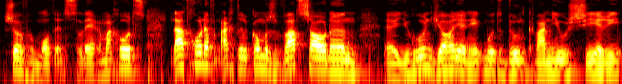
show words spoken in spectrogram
server mod installeren. Maar goed, laat gewoon even achter in de comments wat zouden uh, Jeroen, Jordi en ik moeten doen qua nieuwe serie.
